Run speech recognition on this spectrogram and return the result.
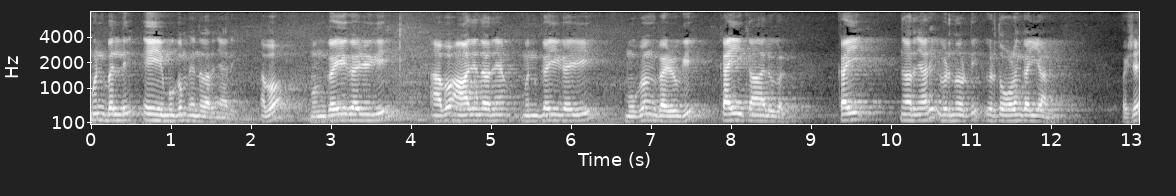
മുൻപല്ല് ഏ മുഖം എന്ന് പറഞ്ഞാൽ. അപ്പോൾ മുൻകൈ കഴുകി അപ്പോൾ ആദ്യം എന്താ പറഞ്ഞാൽ മുൻകൈ കഴുകി മുഖം കഴുകി കൈ കാലുകൾ. കൈ എന്ന് പറഞ്ഞാൽ ഇവിടുന്ന് തൊട്ട് ഇവിടുത്തോളം കൈയാണ്. പക്ഷേ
